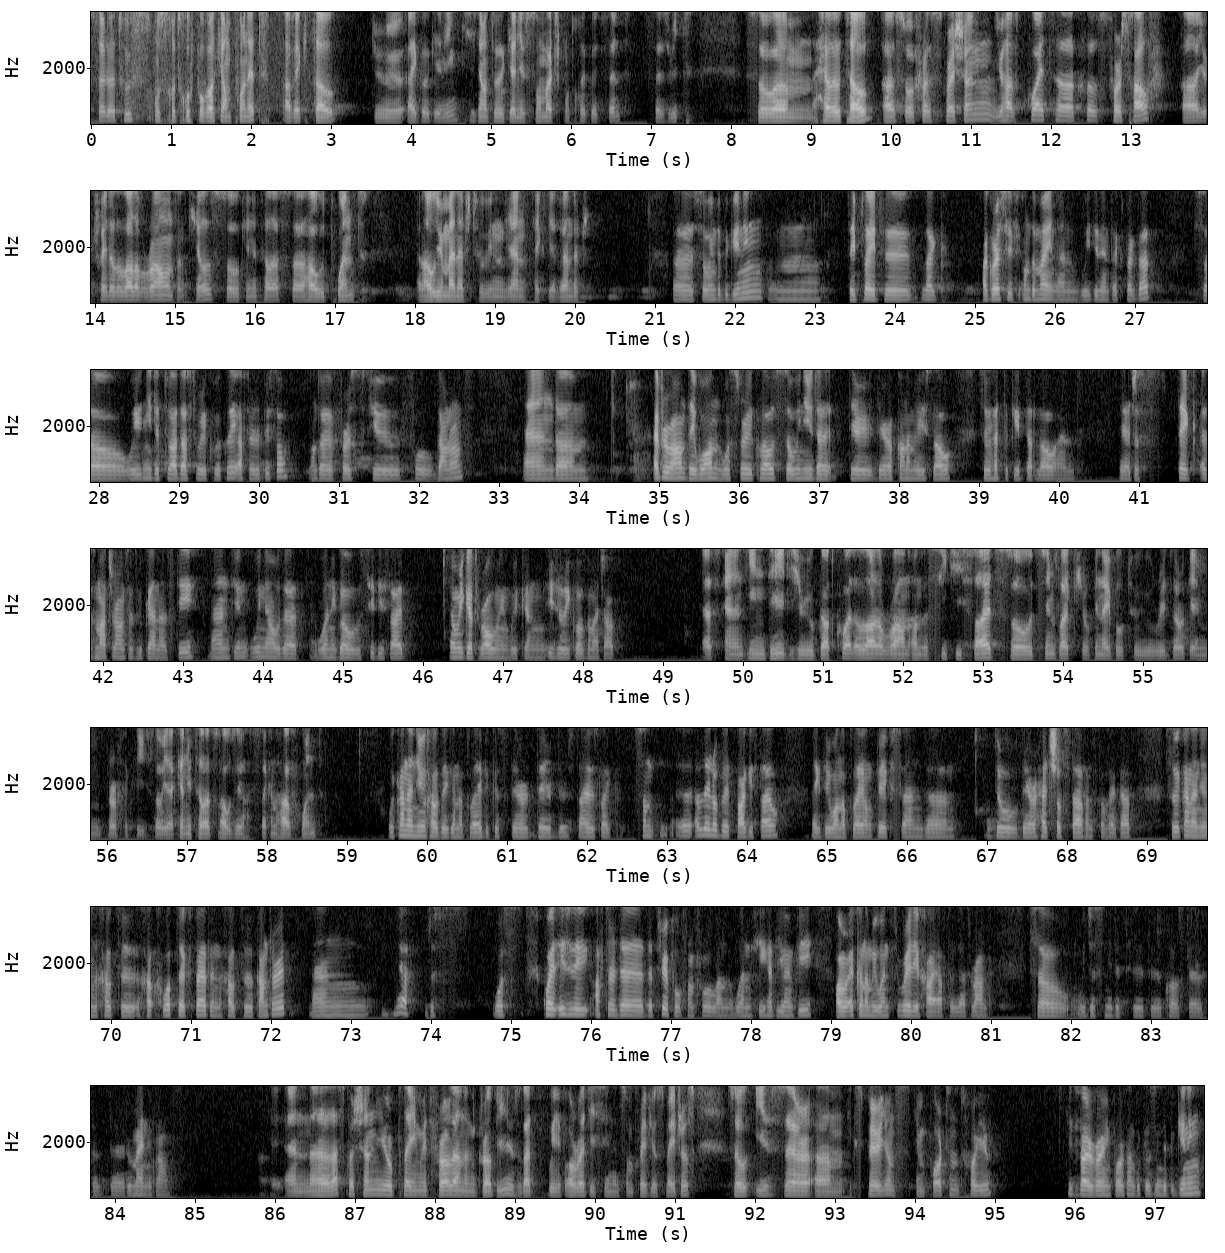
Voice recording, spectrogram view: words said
salut à tous, on se retrouve pour Vacarme.net avec Tao du Ico Gaming qui vient de gagner son match contre Godsent 16-8. So um, hello Tao. Uh, so first question, you have quite a close first half. Uh, you traded a lot of rounds and kills, so can you tell us uh, how it went and how you managed to in the end take the advantage? Uh, so in the beginning, um, they played uh, like aggressive on the main, and we didn't expect that. So we needed to adjust very quickly after the pistol on the first few full gun rounds, and um, every round they won was very close. So we knew that their their economy is low, so we had to keep that low and yeah, just take as much rounds as we can as T. And you, we know that when you go CT side and we get rolling, we can easily close the match out. Yes, and indeed, you got quite a lot of round on the CT side, so it seems like you've been able to read their game perfectly. So yeah, can you tell us how the second half went? We kind of knew how they're gonna play because their their their style is like some a little bit Paggy style, like they want to play on picks and um, do their headshot stuff and stuff like that. So we kind of knew how to how, what to expect and how to counter it, and yeah, just was quite easily after the the triple from Furlan when he had UMP our economy went really high after that round. So we just needed to, to close the, the, the remaining rounds. Okay. And uh, last question, you're playing with Furlan and GruBy, so that we've already seen in some previous majors. So is their um, experience important for you? It's very, very important because in the beginning,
